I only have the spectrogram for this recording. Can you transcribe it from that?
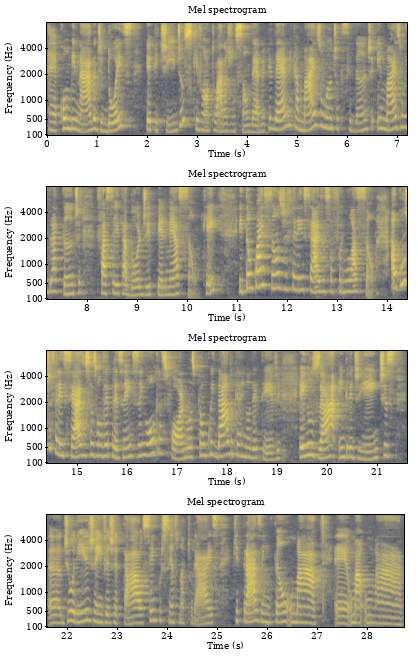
é, combinada de dois peptídeos que vão atuar na junção dermo-epidérmica, mais um antioxidante e mais um hidratante facilitador de permeação, ok? Então, quais são os diferenciais dessa formulação? Alguns diferenciais vocês vão ver presentes em outras fórmulas, porque é um cuidado que a Rinode teve em usar ingredientes uh, de origem vegetal, 100% naturais, que trazem então uma, é, uma, uma,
